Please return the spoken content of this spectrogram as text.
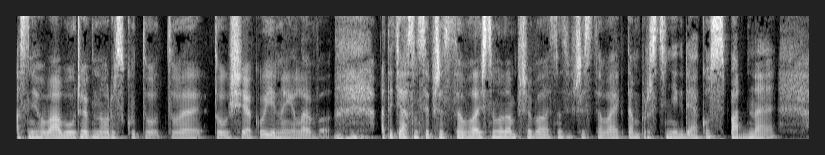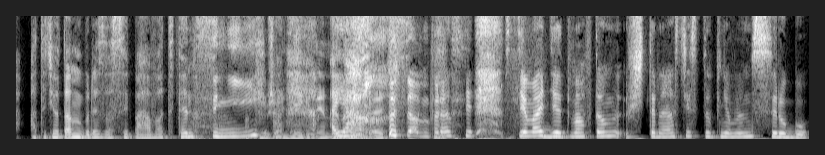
A sněhová bouře v Norsku, to, to, je, to už je jako jiný level. Mm-hmm. A teď já jsem si představovala, že jsem ho tam přebala, jsem si představovala, jak tam prostě někde jako spadne a teď ho tam bude zasypávat ten sníh. A, a já tam prostě s těma dětma v tom 14 stupňovém srubu.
